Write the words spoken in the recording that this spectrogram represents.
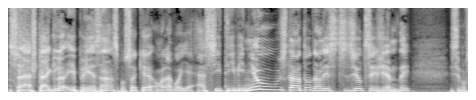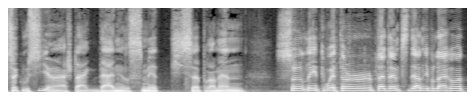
ce hashtag-là est présent. C'est pour ça qu'on la voyait à CTV News tantôt dans les studios de CGMD. Et c'est pour ça qu'aussi il y a un hashtag Daniel Smith qui se promène sur les Twitter. Peut-être un petit dernier pour la route.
